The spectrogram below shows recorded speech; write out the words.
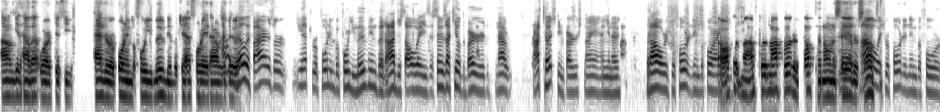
I don't get how that worked if you had to report him before you moved him, but you have 48 hours I to don't do it. know if ours are you have to report him before you move him, but I just always as soon as I killed the bird, now I touched him first, man, you know. But I always reported him before I. Oh, I put my I put my foot or something on his head or something. I always reported him before.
